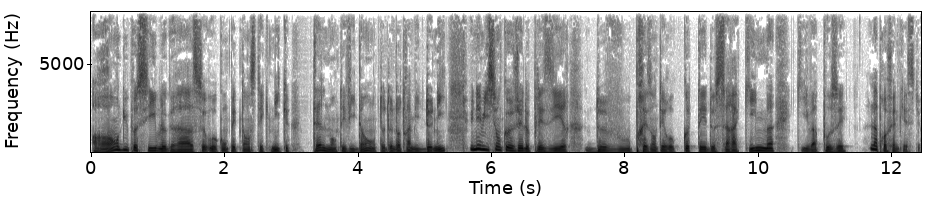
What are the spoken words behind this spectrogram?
rendue possible grâce aux compétences techniques tellement évidente de notre ami Denis, une émission que j'ai le plaisir de vous présenter aux côtés de Sarah Kim qui va poser la prochaine question.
